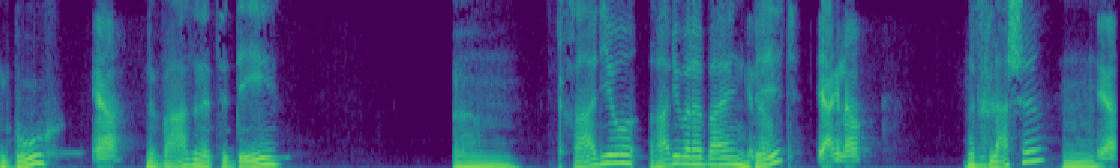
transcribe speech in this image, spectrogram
ein Buch, Ja. eine Vase, eine CD, ähm, Radio, Radio war dabei, ein Genau. Bild, Ja, genau. eine Flasche, hm, Ja.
